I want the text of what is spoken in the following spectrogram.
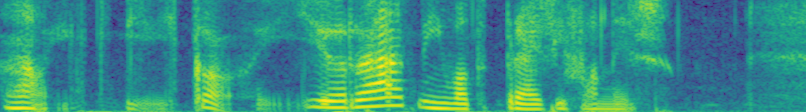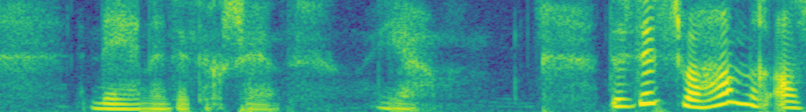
Nou, je, je, kan, je raadt niet wat de prijs hiervan is. 39 cent, ja. Dus dit is wel handig als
